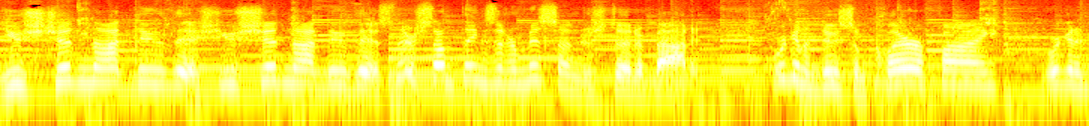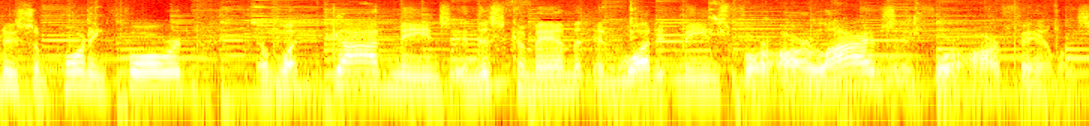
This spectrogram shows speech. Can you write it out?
you should not do this, you should not do this. There's some things that are misunderstood about it. We're going to do some clarifying, we're going to do some pointing forward, of what God means in this commandment and what it means for our lives and for our families.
